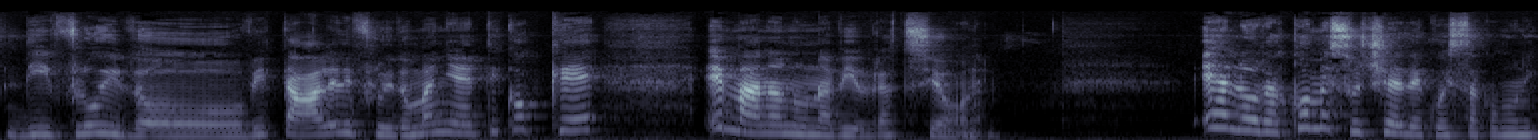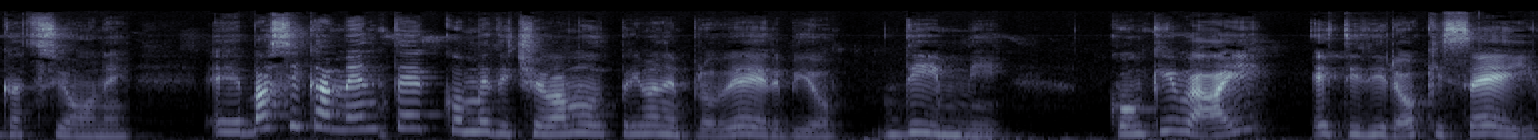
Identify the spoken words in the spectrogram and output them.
di fluido vitale, di fluido magnetico che emanano una vibrazione. E allora come succede questa comunicazione? E basicamente, come dicevamo prima nel proverbio, dimmi con chi vai e ti dirò chi sei.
